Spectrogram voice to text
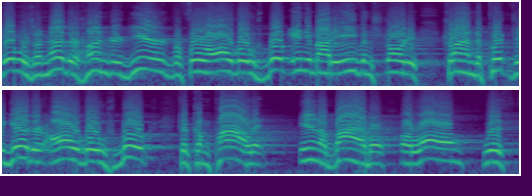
It was another hundred years before all those books, anybody even started trying to put together all those books to compile it in a Bible along with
